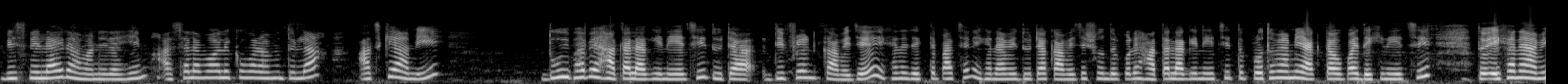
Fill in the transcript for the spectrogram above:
বিসমিল্লাহ রহমান রহিম। আসসালামু আলাইকুম রহমতুল্লাহ। আজকে আমি দুইভাবে হাতা লাগিয়ে নিয়েছি, দুইটা ডিফারেন্ট কামিজে। এখানে দেখতে পাচ্ছেন, এখানে আমি দুইটা কামিজে সুন্দর করে হাতা লাগিয়ে নিয়েছি। তো প্রথমে আমি একটা উপায় দেখে নিয়েছি। তো এখানে আমি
